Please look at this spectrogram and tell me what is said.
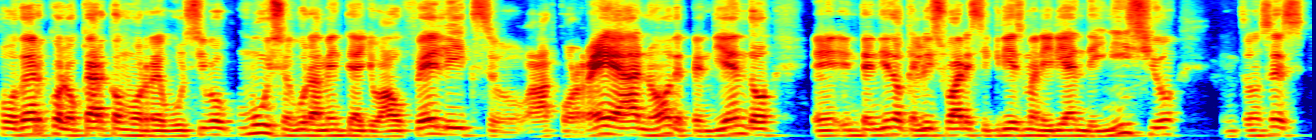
poder colocar como revulsivo muy seguramente a Joao Félix o a Correa, ¿no? Dependiendo, eh, entendiendo que Luis Suárez y Griezmann irían de inicio. Entonces,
